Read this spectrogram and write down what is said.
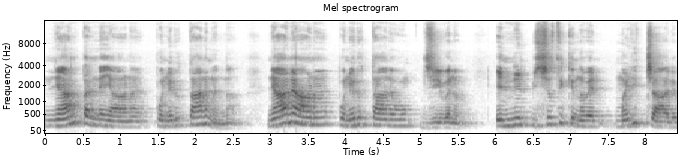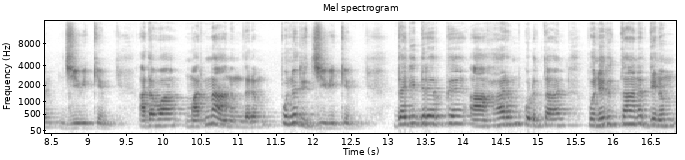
ഞാൻ തന്നെയാണ് പുനരുത്ഥാനമെന്ന്. ഞാനാണ് പുനരുത്ഥാനവും ജീവനും. എന്നിൽ വിശ്വസിക്കുന്നവൻ മരിച്ചാലും ജീവിക്കും. അഥവാ മരണാനന്തരം പുനരുജ്ജീവിക്കും. ദരിദ്രർക്ക് ആഹാരം കൊടുത്താൽ പുനരുത്ഥാന ദിനം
